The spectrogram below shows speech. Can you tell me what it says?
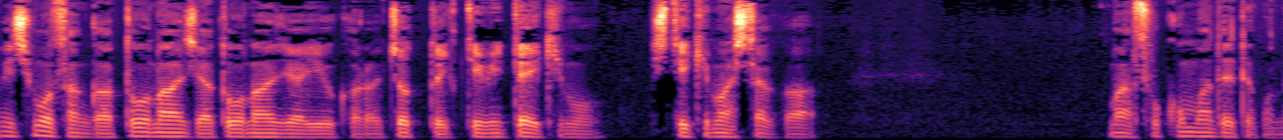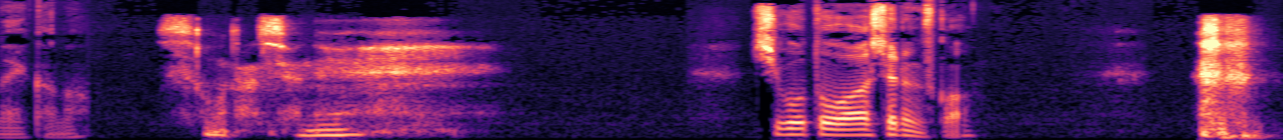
石本さんが東南アジア、東南アジア言うからちょっと行ってみたい気もしてきましたが、まあそこまででもないかな。そうなんですよね。仕事はしてるんですか？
